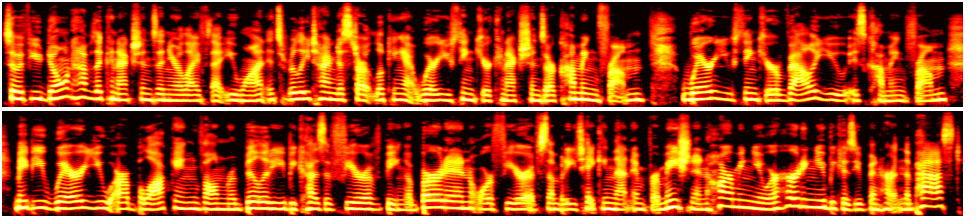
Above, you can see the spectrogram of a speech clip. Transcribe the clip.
So if you don't have the connections in your life that you want, it's really time to start looking at where you think your connections are coming from, where you think your value is coming from, maybe where you are blocking vulnerability because of fear of being a burden or fear of somebody taking that information and harming you or hurting you because you've been hurt in the past.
